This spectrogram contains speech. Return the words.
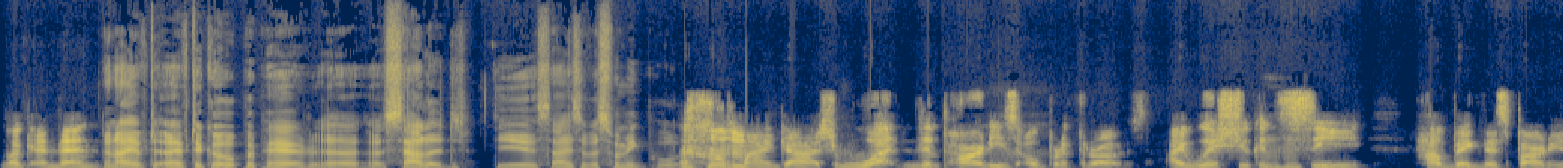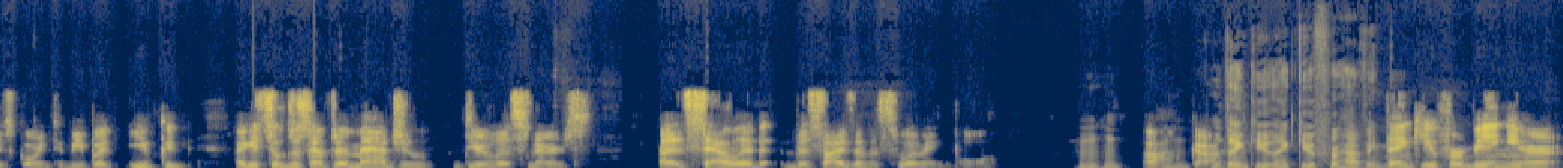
Look, and then And I have to I have to go prepare a, a salad the size of a swimming pool. oh my gosh, what the parties Oprah throws! I wish you could Mhm. see how big this party is going to be, but you could. I guess you'll just have to imagine, dear listeners, a salad the size of a swimming pool. Hmm Oh God. Well, thank you, thank you for having me. Thank you for being here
